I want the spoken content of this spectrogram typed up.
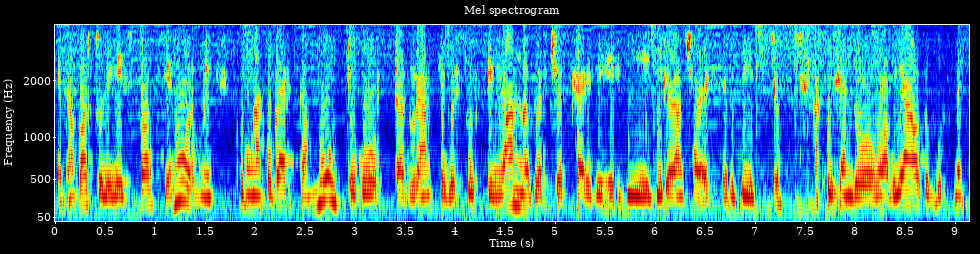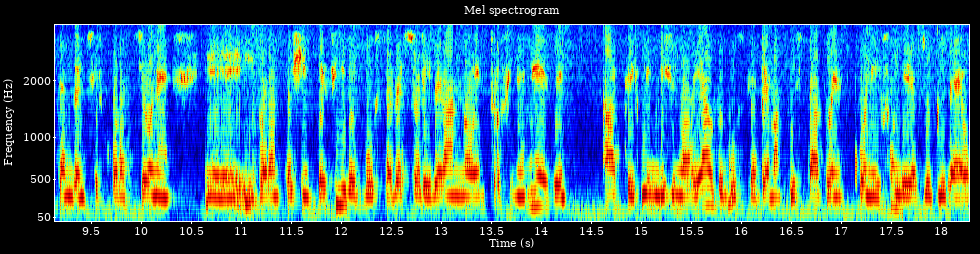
abbiamo fatto degli sforzi enormi con una coperta molto corta durante quest'ultimo anno per cercare di, di, di rilanciare il servizio, acquisendo nuovi autobus, mettendo in circolazione eh, i 45 filobus, adesso arriveranno entro fine mese altri 15 nuovi autobus che abbiamo acquistato in, con i fondi del Giubileo.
